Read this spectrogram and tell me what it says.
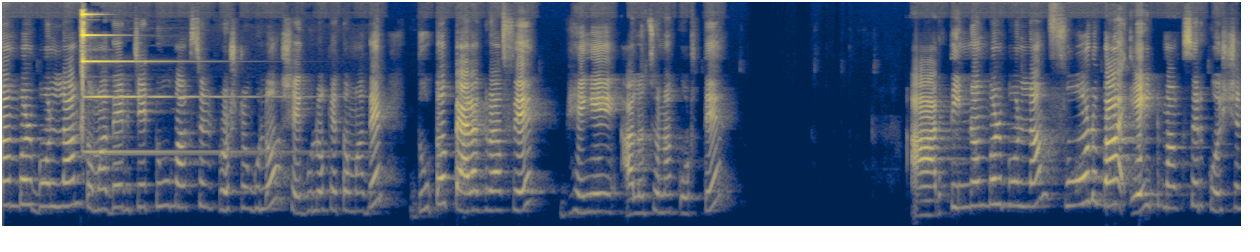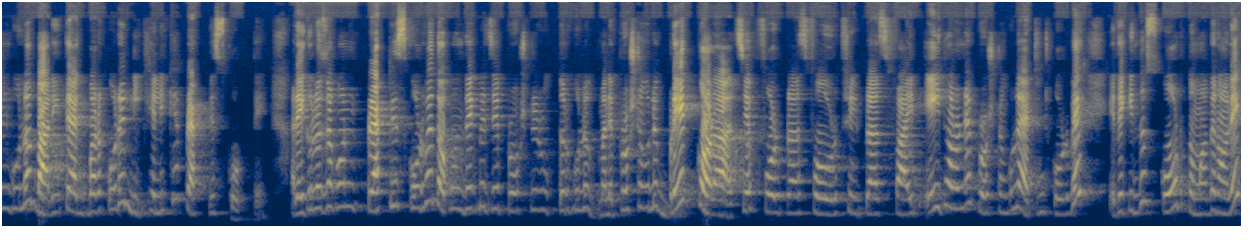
নম্বর বললাম, তোমাদের যে টু মার্কসের প্রশ্নগুলো, সেগুলোকে তোমাদের দুটো প্যারাগ্রাফে ভেঙে আলোচনা করতে। আর তিন নম্বর বললাম ফোর বা এইট মার্কসের কোয়েশ্চেনগুলো বাড়িতে একবার করে লিখে লিখে প্র্যাকটিস করতে। আর এগুলো যখন প্র্যাকটিস করবে, তখন দেখবে যে প্রশ্নের উত্তরগুলো মানে প্রশ্নগুলো ব্রেক করা আছে four plus four three plus five এই ধরনের প্রশ্নগুলো অ্যাটেন্ড করবে। এতে কিন্তু স্কোর তোমাদের অনেক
